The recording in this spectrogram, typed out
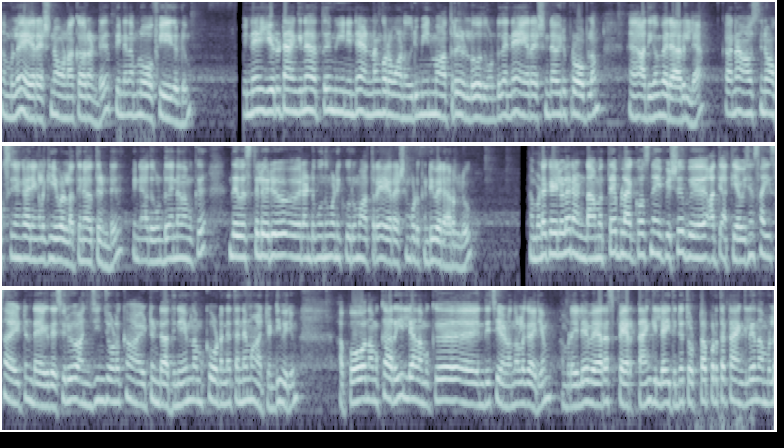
നമ്മൾ എയറേഷൻ ഓൺ ആക്കാറുണ്ട്. പിന്നെ നമ്മൾ ഓഫ് ചെയ്തിടും. പിന്നെ ഈ ഒരു ടാങ്കിനകത്ത് മീനിന്റെ എണ്ണം കുറവാണ്. ഒരു മീൻ മാത്രമേ ഉള്ളൂ. അതുകൊണ്ട് തന്നെ എയറേഷന്റെ ആ ഒരു പ്രോബ്ലം അധികം വരാറില്ല. കാരണം ആവശ്യത്തിന് ഓക്സിജൻ കാര്യങ്ങളൊക്കെ ഈ വെള്ളത്തിനകത്തുണ്ട്. പിന്നെ അതുകൊണ്ട് തന്നെ നമുക്ക് ദിവസത്തിലൊരു രണ്ട് മൂന്ന് മണിക്കൂർ മാത്രമേ എയറേഷൻ കൊടുക്കേണ്ടി വരാറുള്ളൂ. നമ്മുടെ കയ്യിലുള്ള രണ്ടാമത്തെ ബ്ലാക്ക് ഹോസ് നൈഫ് ഫിഷ് അത്യാവശ്യം സൈസ് ആയിട്ടുണ്ട്. ഏകദേശം ഒരു അഞ്ച് ഇഞ്ചോളൊക്കെ ആയിട്ടുണ്ട്. അതിനെയും നമുക്ക് ഉടനെ തന്നെ മാറ്റേണ്ടി വരും. അപ്പോൾ നമുക്കറിയില്ല. നമുക്ക് എന്ത് ചെയ്യണം എന്നുള്ള കാര്യം. നമ്മുടെ കയ്യിൽ വേറെ സ്പെയർ ടാങ്ക് ഇല്ല. ഇതിന്റെ തൊട്ടപ്പുറത്തെ ടാങ്കിൽ നമ്മൾ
